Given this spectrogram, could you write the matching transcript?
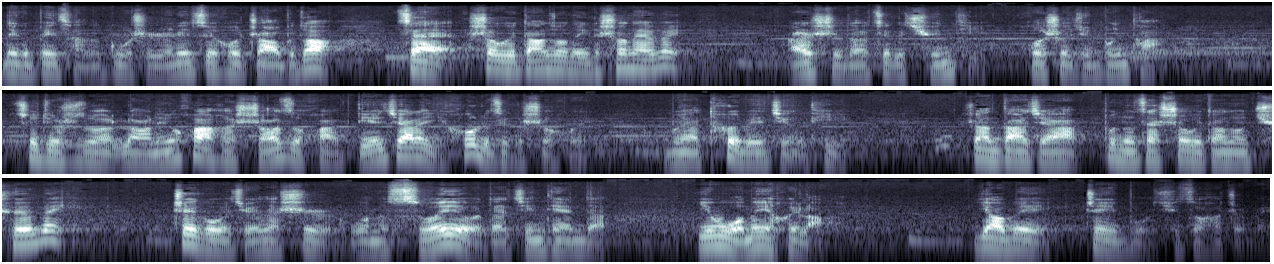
那个悲惨的故事，人类最后找不到在社会当中的一个生态位，而使得这个群体或社群崩塌。这就是说老龄化和少子化叠加了以后的这个社会，我们要特别警惕，让大家不能在社会当中缺位。这个我觉得是我们所有的今天的，因为我们也会老，要为这一步去做好准备。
